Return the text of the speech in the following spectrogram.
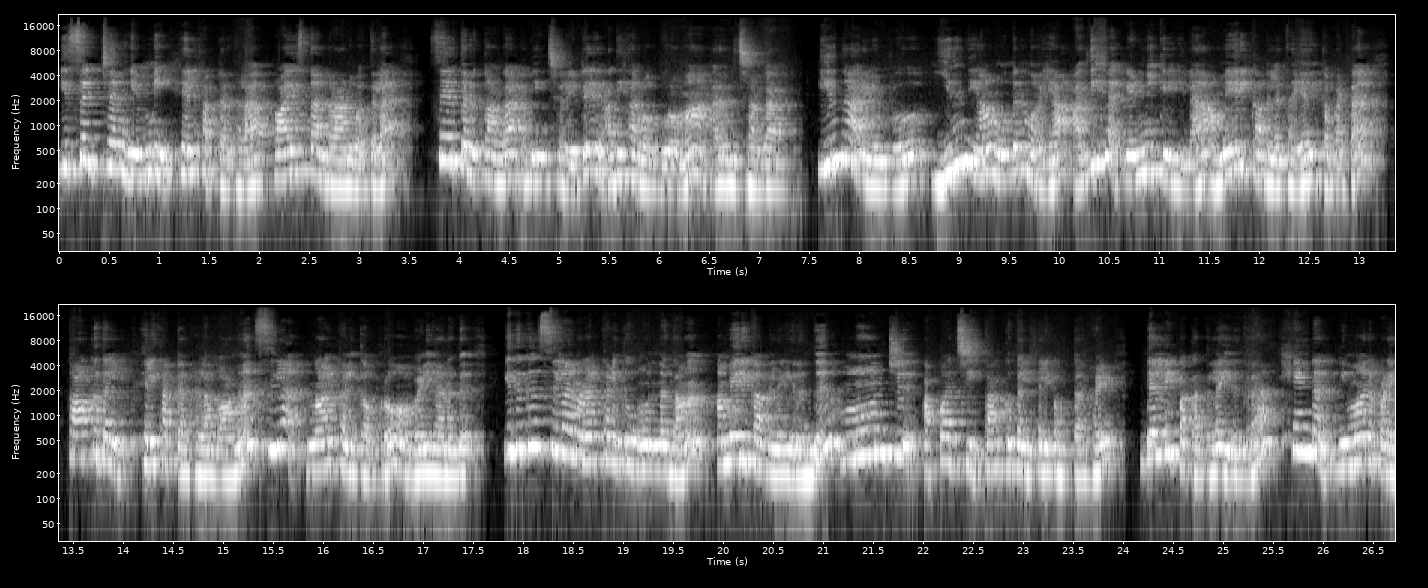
இசட்டன் எம்மி ஹெலிகாப்டர்களை பாகிஸ்தான் ராணுவத்துல சேர்த்திருக்காங்க அப்படின்னு சொல்லிட்டு அதிகாரப்பூர்வமா அறிவிச்சாங்க. இந்த அறிவிப்பு இந்தியா முதன்முறையா அதிக எண்ணிக்கையில அமெரிக்காவில தயாரிக்கப்பட்ட தாக்குதல் ஹெலிகாப்டர்களை வாங்க சில நாட்களுக்கு அப்புறம் வெளியானது. இதுக்கு சில நாட்களுக்கு முன்னதான் அமெரிக்காவில இருந்து மூன்று அப்பாச்சி தாக்குதல் ஹெலிகாப்டர்கள் டெல்லி பக்கத்துல இருக்கிற ஹிண்டன் விமானப்படை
